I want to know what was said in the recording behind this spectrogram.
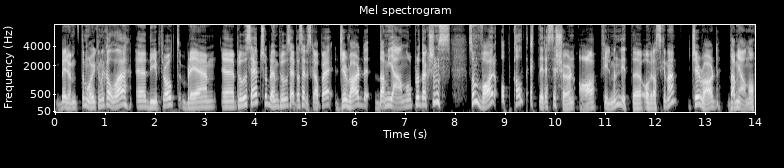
berømte må vi kunne kalle det, eh, Deep Throat ble eh, produsert, så ble den produsert av selskapet Gerard Damiano Productions, som var oppkalt etter regissøren av filmen, lite overraskende, Gerard Damiano.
